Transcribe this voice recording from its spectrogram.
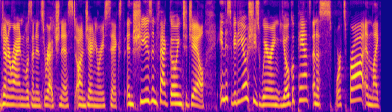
Jenna Ryan was an insurrectionist on January 6th, and she is in fact going to jail. In this video, she's wearing yoga pants and a sports bra and like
